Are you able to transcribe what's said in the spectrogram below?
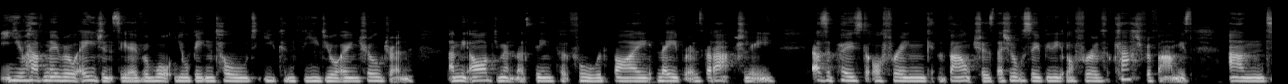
you have no real agency over what you're being told you can feed your own children. And the argument that's being put forward by Labour is that actually, as opposed to offering vouchers, there should also be the offer of cash for families. And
